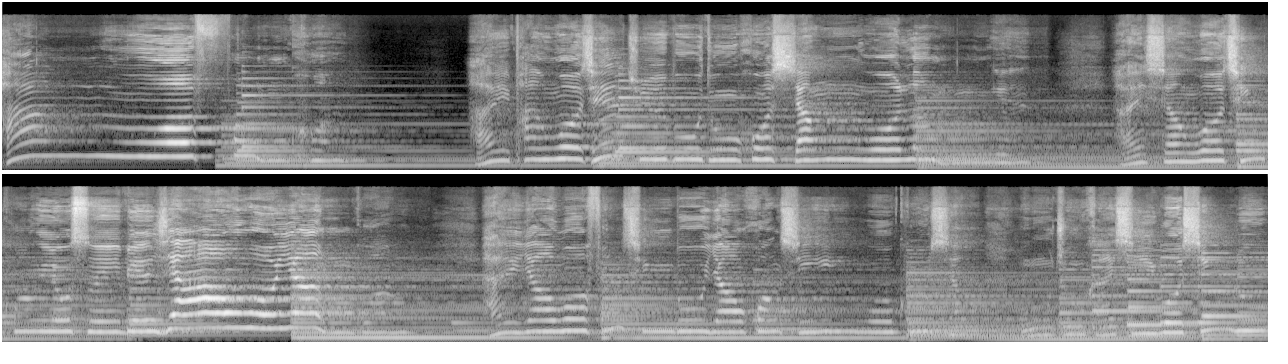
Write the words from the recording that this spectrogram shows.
盼我疯狂，还盼我坚决不独活；想我冷眼，还想我轻狂又随便；要我阳光，还要我风情；不要晃醒我苦笑，无助还戏我心如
